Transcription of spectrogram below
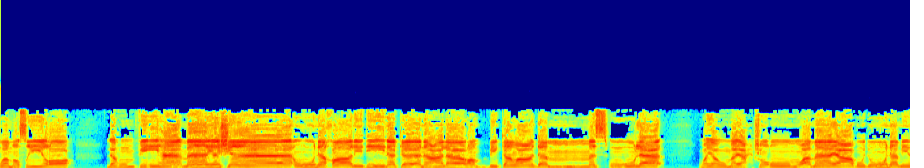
ومصيرا. لهم فيها ما يشاءون خالدين. كان على ربك وعدا مسئولا ويوم يحشرهم وما يعبدون من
